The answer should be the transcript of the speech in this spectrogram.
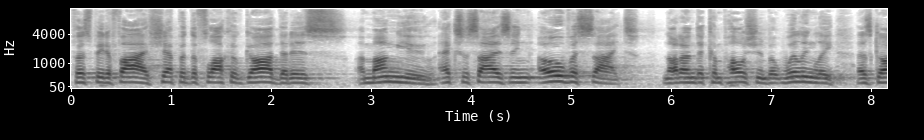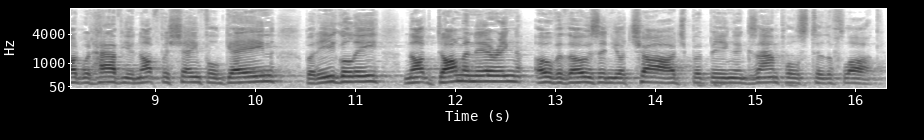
1 Peter 5 Shepherd the flock of God that is among you, exercising oversight, not under compulsion, but willingly, as God would have you, not for shameful gain, but eagerly, not domineering over those in your charge, but being examples to the flock.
